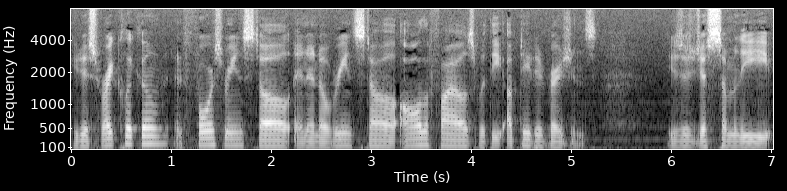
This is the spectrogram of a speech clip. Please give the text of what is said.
You just right click them and force reinstall and it'll reinstall all the files with the updated versions. These are just some of the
